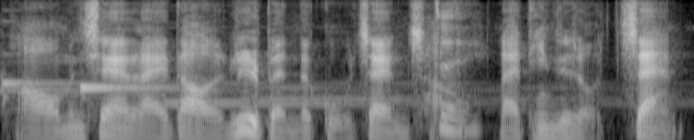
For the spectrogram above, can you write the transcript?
好，我们现在来到日本的古战场对，来听这首《战》。「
